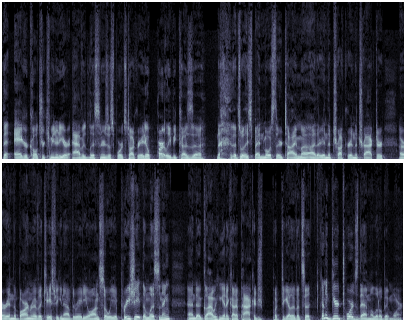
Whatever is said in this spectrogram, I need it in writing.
the agriculture community are avid listeners of Sports Talk Radio, partly because uh, that's where they spend most of their time, uh, either in the truck or in the tractor or in the barn, whatever the case. We can have the radio on, so we appreciate them listening, and uh, glad we can get a kind of package put together that's uh, kind of geared towards them a little bit more.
